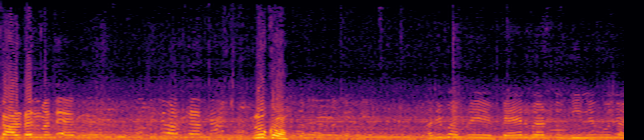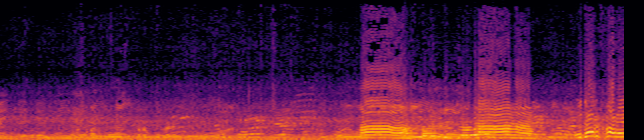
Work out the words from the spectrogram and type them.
गार्डन मध्ये आता रुको। अरे बाप रे पैर वैर तो गीले हो जाएँगे क्या? नहीं। हैं। हाँ हाँ हाँ। उधर खड़े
